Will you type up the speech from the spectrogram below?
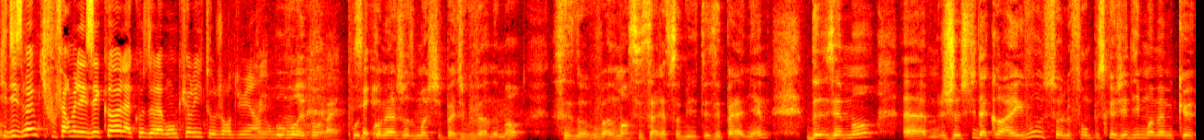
qui disent même qu'il faut fermer les écoles à cause de la bronchiolite aujourd'hui. hein, Pour vous répondre, Ouais. pour une première chose, moi je suis pas du gouvernement. Le gouvernement, c'est sa responsabilité, c'est pas la mienne. Deuxièmement, euh, je suis d'accord avec vous sur le fond, puisque j'ai dit moi-même que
